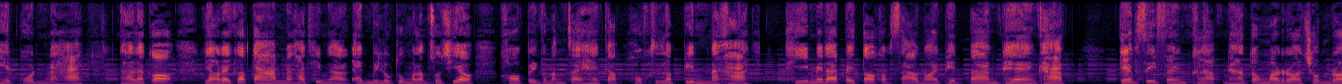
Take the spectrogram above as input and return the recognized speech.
เหตุผลนะคะนะคะแล้วก็อย่างไรก็ตามนะคะ ทีมงานแอดมินลูกทุ่งมาลำโซเชียลขอเป็นกำลังใจให้กับ 6 ศิลปินนะคะ ที่ไม่ได้ไปต่อกับสาวน้อยเพชรบ้านแพงค่ะ FC แฟนคลับนะฮะต้องมารอชมรอ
